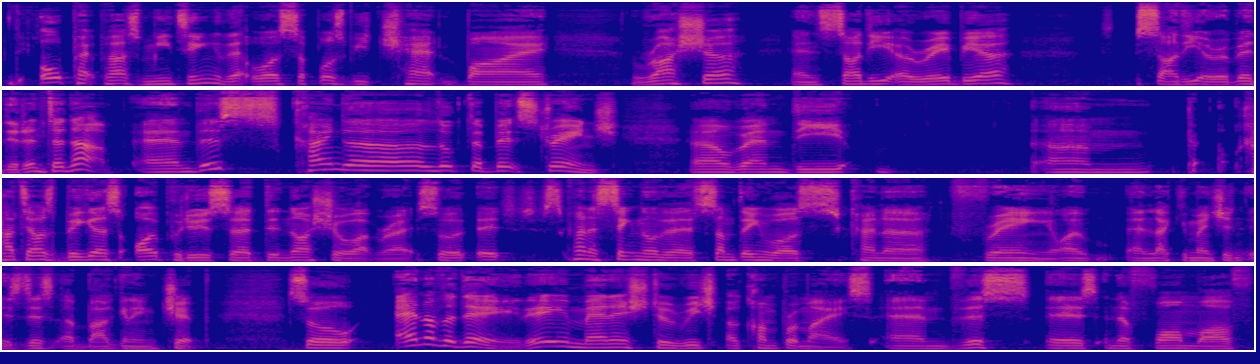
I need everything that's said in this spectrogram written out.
the OPEC Plus meeting that was supposed to be chaired by Russia and Saudi Arabia. Saudi Arabia didn't turn up, and this kind of looked a bit strange uh, when the um, cartel's biggest oil producer did not show up, right? So it kind of signaled that something was kind of fraying. And like you mentioned, is this a bargaining chip? So end of the day, they managed to reach a compromise, and this is in the form of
